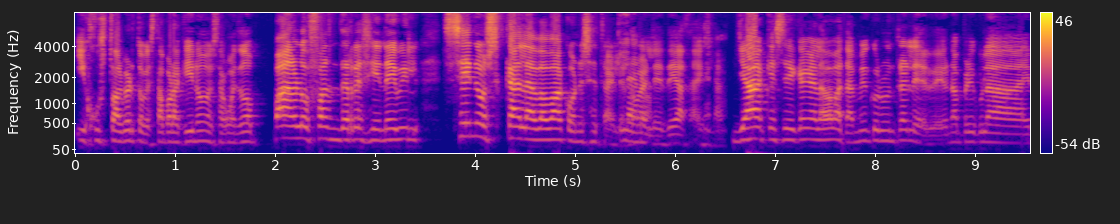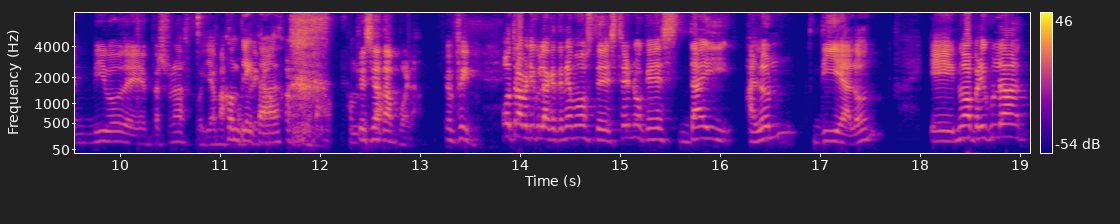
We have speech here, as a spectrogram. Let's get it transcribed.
y justo Alberto, que está por aquí, ¿no? Está comentando, para los fans de Resident Evil, se nos cae la baba con ese tráiler, ¿no? El de Death Island. Ya que se caiga la baba también con un tráiler de una película en vivo de personas, pues ya más complicado. que sea tan buena. En fin, otra película que tenemos de estreno que es Die Alone, Die Alone. Eh, nueva película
